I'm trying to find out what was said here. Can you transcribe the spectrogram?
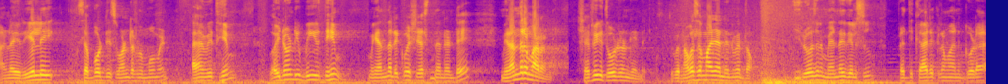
And I really support this wonderful moment. I'm with him. Why don't you be with him? మీ అందరు రిక్వెస్ట్ చేస్తుంది ఏంటంటే మీరందరూ మారండి. షఫీకి తోడు ఉండండి ఇప్పుడు నవ సమాజాన్ని నిర్మిద్దాం. ఈ రోజున మీ అందరికీ తెలుసు ప్రతి కార్యక్రమానికి కూడా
